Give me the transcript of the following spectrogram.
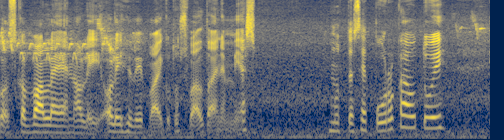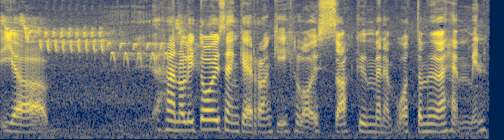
koska Valeen oli, oli hyvin vaikutusvaltainen mies. Mutta se purkautui ja hän oli toisen kerran kihloissa kymmenen vuotta myöhemmin,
